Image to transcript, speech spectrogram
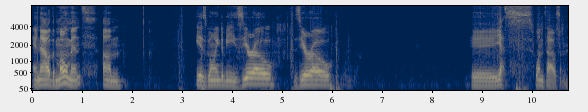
And now the moment um, is going to be 0, 0, uh, yes, 1,000.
